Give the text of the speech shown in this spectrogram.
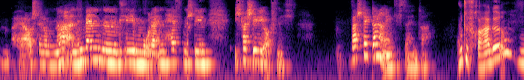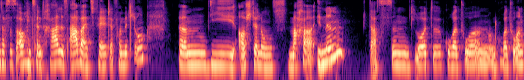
bei Ausstellungen ne, an den Wänden kleben oder in Heften stehen, ich verstehe die oft nicht. Was steckt da eigentlich dahinter? Gute Frage. Das ist auch ein zentrales Arbeitsfeld der Vermittlung. Ähm, die AusstellungsmacherInnen, das sind Leute, Kuratoren und Kuratoren,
